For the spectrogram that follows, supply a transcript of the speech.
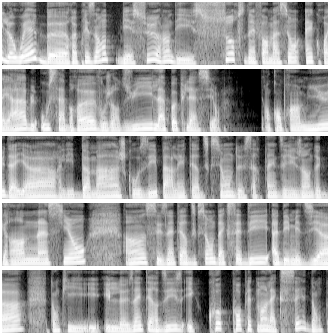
et le web euh, représentent bien sûr hein, des sources d'informations incroyables où s'abreuve aujourd'hui la population. On comprend mieux d'ailleurs les dommages causés par l'interdiction de certains dirigeants de grandes nations, hein, ces interdictions d'accéder à des médias. Donc, ils, les interdisent et coupent complètement l'accès donc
